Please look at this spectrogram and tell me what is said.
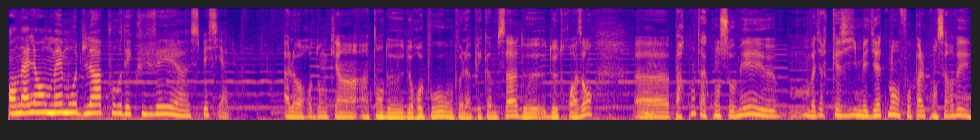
en allant même au-delà pour des cuvées euh, spéciales. Alors donc un, un temps de, de repos, on peut l'appeler comme ça, de, de 3 ans. Euh, Par contre à consommer, euh, on va dire quasi immédiatement, faut pas le conserver.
